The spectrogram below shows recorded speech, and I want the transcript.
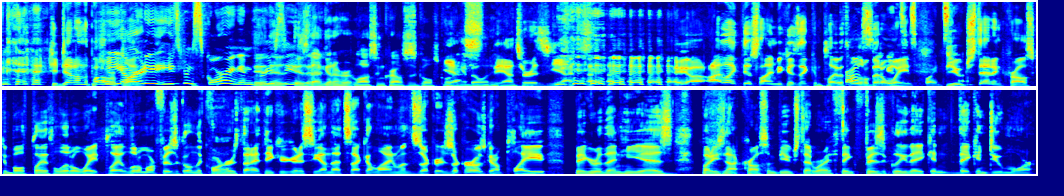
He did on the power he play. already he's been scoring in And is, preseason. is that going to hurt Lawson Crouse's goal scoring yes. ability? The answer is yes. Hey, uh, I like this line because they can play with a little bit of weight. his. Bjugstad and Crouse can both play with a little weight, play a little more physical in the corners than I think you're going to see on that second line with Zucker. Zucker is going to play bigger than he is, but he's not Crouse and Bjugstad, where I think physically they can they can do more.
